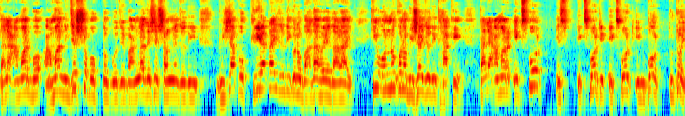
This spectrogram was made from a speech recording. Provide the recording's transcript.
তাহলে আমার আমার নিজস্ব বক্তব্য যে বাংলাদেশের সঙ্গে যদি ভিসা প্রক্রিয়াটাই যদি কোনো বাধা হয়ে দাঁড়ায়, কি অন্য কোনো বিষয় যদি থাকে, তাহলে আমার এক্সপোর্ট এক্সপোর্ট এক্সপোর্ট ইম্পোর্ট দুটোই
